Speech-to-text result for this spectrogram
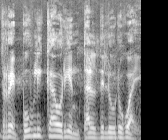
República Oriental del Uruguay.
